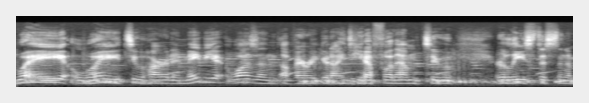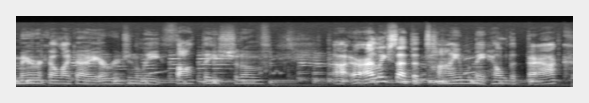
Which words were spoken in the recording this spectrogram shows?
way, way too hard, and maybe it wasn't a very good idea for them to release this in America like I originally thought they should have. Uh, or at least at the time when they held it back.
